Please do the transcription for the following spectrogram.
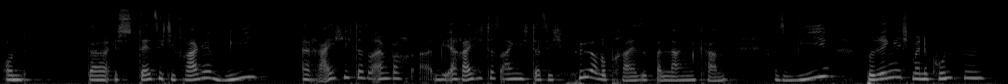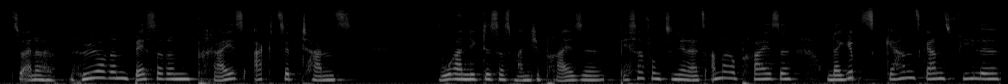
Und da stellt sich die Frage, wie erreiche ich das einfach, wie erreiche ich das eigentlich, dass ich höhere Preise verlangen kann? Also wie bringe ich meine Kunden zu einer höheren, besseren Preisakzeptanz? Woran liegt es, dass manche Preise besser funktionieren als andere Preise? Und da gibt es ganz, ganz viele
